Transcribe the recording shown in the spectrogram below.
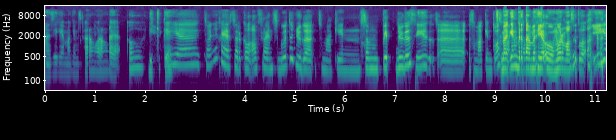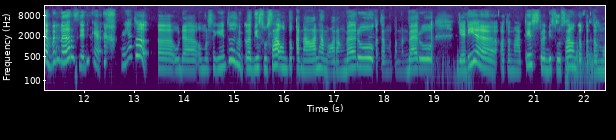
gak sih kayak makin sekarang orang kayak oh dikit ya. Iya, soalnya kayak circle of friends gue tuh juga semakin sempit juga sih, eh, semakin tua Semakin bertambahnya sempit. umur maksud lo. Iya bener, jadi kayak kayaknya tuh eh, udah umur segini tuh le- lebih susah untuk kenalan sama orang baru, ketemu teman baru. Jadi ya otomatis lebih susah untuk ketemu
